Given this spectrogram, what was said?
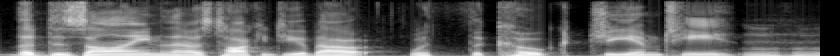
the design that I was talking to you about with the Coke GMT. Mm-hmm.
